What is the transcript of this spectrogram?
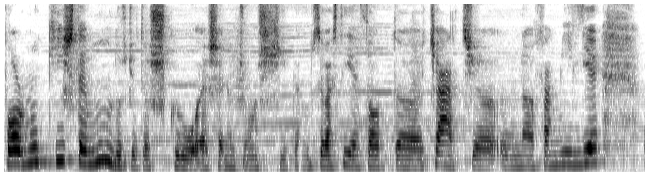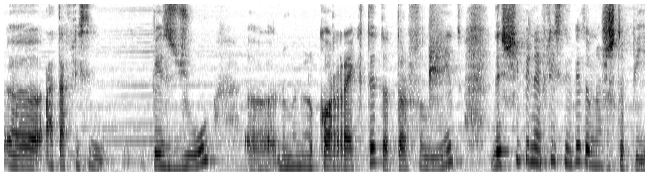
por nuk ishte mundur që të shkrueshe në gjuhën shqipe. Sevastia e thotë qartë që në familje ata flisin pesë gjuhë në mënyrë korrekte të tërë fëmijët dhe shqipin e flisnin vetëm në shtëpi,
